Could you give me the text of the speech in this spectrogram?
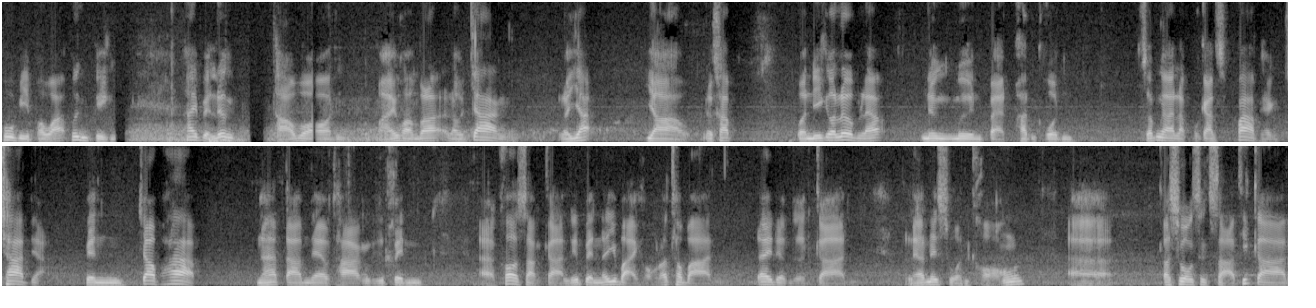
ผู้มีภาวะพึ่งพิง ให้เป็นเรื่องถาวร หมายความว่าเราจ้างระยะยาวนะครับ วันนี้ก็เริ่มแล้ว 18,000 คนสำนักงานหลักประกันสุขภาพแห่งชาติเนี่ย เป็นเจ้าภาพนะตามแนวทางหรือเป็นข้อสั่งการหรือเป็นนโยบายของรัฐบาลได้ดำเนินการ แล้วในส่วนของกระทรวงศึกษาธิการ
